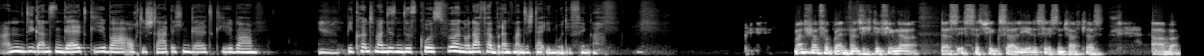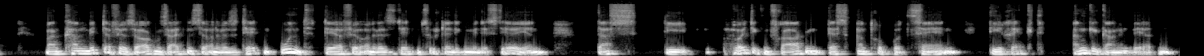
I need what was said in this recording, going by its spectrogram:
an die ganzen Geldgeber, auch die staatlichen Geldgeber. Wie könnte man diesen Diskurs führen oder verbrennt man sich da eh nur die Finger? Manchmal verbrennt man sich die Finger, das ist das Schicksal jedes Wissenschaftlers. Aber man kann mit dafür sorgen seitens der Universitäten und der für Universitäten zuständigen Ministerien, dass die heutigen Fragen des Anthropozän direkt angegangen werden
